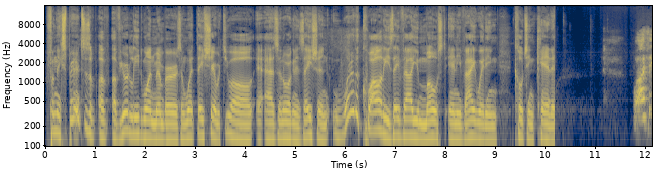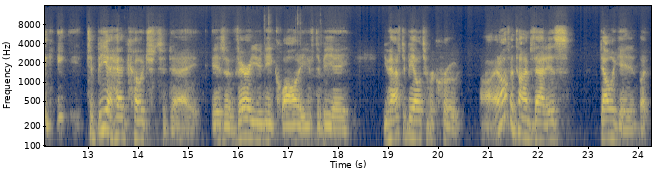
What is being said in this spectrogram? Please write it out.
from the experiences of, of, of, your lead one members and what they share with you all as an organization, what are the qualities they value most in evaluating coaching candidates? Well, I think to be a head coach today is a very unique quality. You have to be a you have to be able to recruit, uh, and oftentimes that is delegated. But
